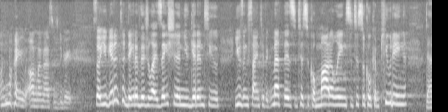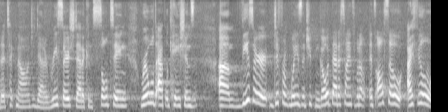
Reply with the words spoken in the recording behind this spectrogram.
on, my, on my master's degree. So you get into data visualization, you get into using scientific methods, statistical modeling, statistical computing, data technology, data research, data consulting, real world applications. Um, these are different ways that you can go with data science, but it's also, I feel,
